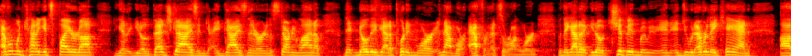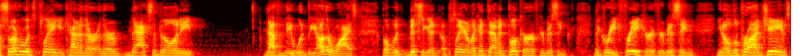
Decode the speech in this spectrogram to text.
everyone kind of gets fired up. You got you know the bench guys and, guys that are in the starting lineup that know they've got to put in more, and not more effort. That's the wrong word, but they got to you know chip in and, and do whatever they can. Uh, so everyone's playing at kind of their their max ability not that they would be otherwise, but with missing a, a, player like a Devin Booker, if you're missing the Greek Freak, or if you're missing, you know, LeBron James,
